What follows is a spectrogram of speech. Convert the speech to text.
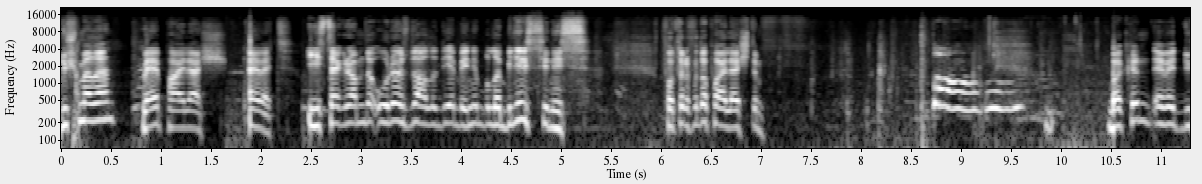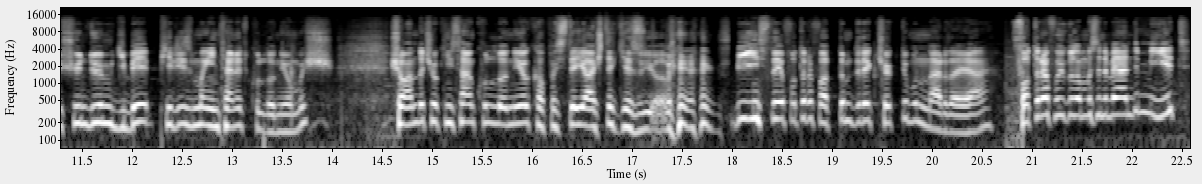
Düşme lan ve paylaş. Evet. Instagram'da Uğur Özdağlı diye beni bulabilirsiniz. Fotoğrafı da paylaştım. Bakın evet düşündüğüm gibi Prizma internet kullanıyormuş. Şu anda çok insan kullanıyor kapasiteyi açtık yazıyor. bir insta'ya fotoğraf attım direkt çöktü bunlar da ya. Fotoğraf uygulamasını beğendin mi Yiğit?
